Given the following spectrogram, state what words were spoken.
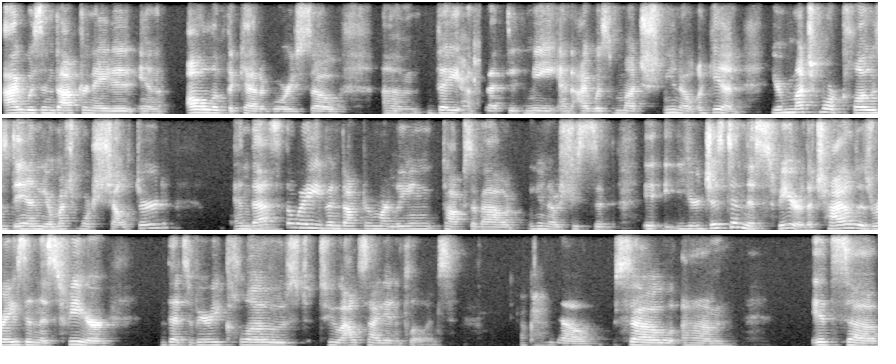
I was indoctrinated in all of the categories. So um, they affected me, and I was much, you know, again, you're much more closed in, you're much more sheltered and mm-hmm. that's the way even dr marlene talks about you know she said it, you're just in this sphere. The child is raised in this sphere that's very closed to outside influence. Okay. You know so um it's uh,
